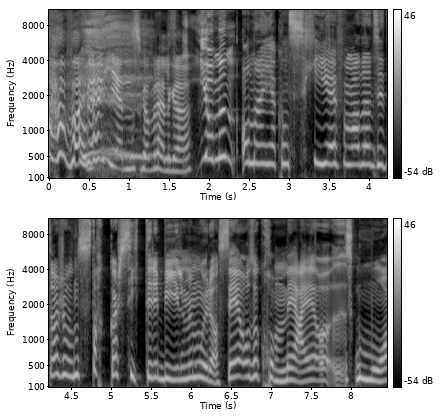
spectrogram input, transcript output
Bare gjenskaper hele greia. Ja, men, å nei, Jeg kan se for meg den situasjonen. Stakkars sitter i bilen med mora si, og så kommer jeg og må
